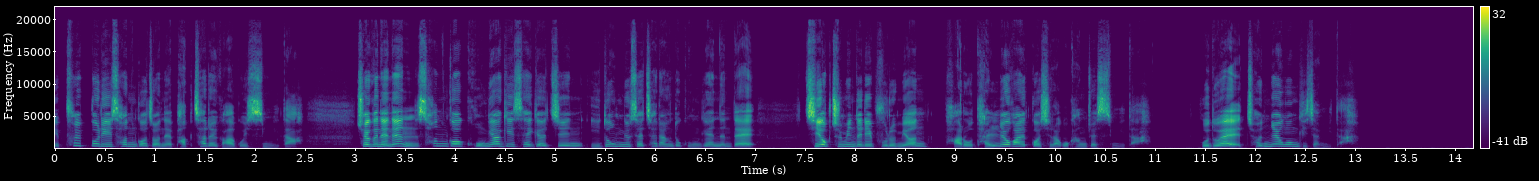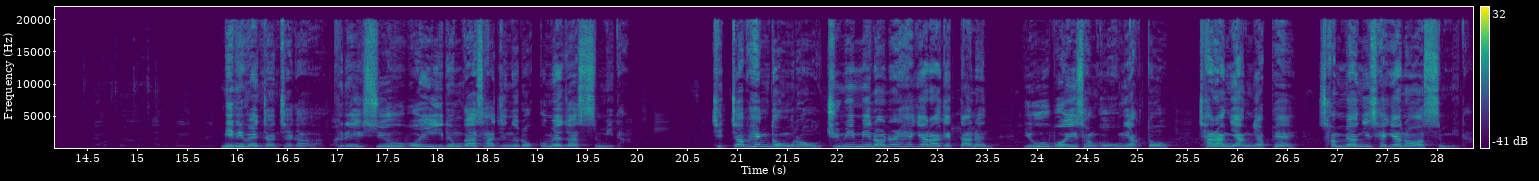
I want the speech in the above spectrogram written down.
이 풀뿌리 선거전에 박차를 가하고 있습니다. 최근에는 선거 공약이 새겨진 이동 유세 차량도 공개했는데 지역 주민들이 부르면 바로 달려갈 것이라고 강조했습니다. 보도에 전영훈 기자입니다. 미니밴 전체가 그레이스 후보의 이름과 사진으로 꾸며졌습니다. 직접 행동으로 주민 민원을 해결하겠다는 유 후보의 선거 공약도 차량 양옆에 선명히 새겨 넣었습니다.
